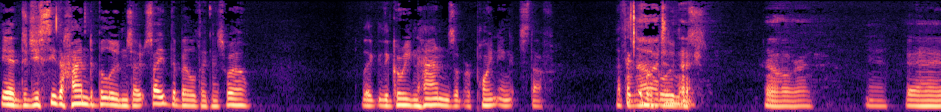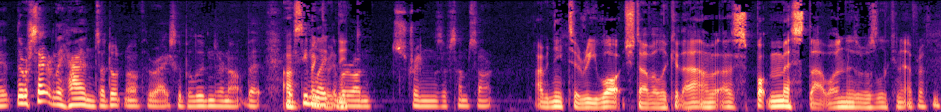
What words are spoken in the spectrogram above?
Yeah, did you see the hand balloons outside the building as well? Like the green hands that were pointing at stuff. I think No, they were I didn't balloons. actually. oh, right. Yeah, uh, there were certainly hands. I don't know if they were actually balloons or not, but I it seemed like we they were on strings of some sort. I would need to rewatch to have a look at that. I, I spot, missed that one as I was looking at everything.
